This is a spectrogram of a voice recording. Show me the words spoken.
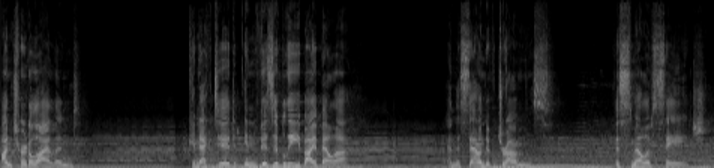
on Turtle Island, connected invisibly by Bella and the sound of drums, the smell of sage.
